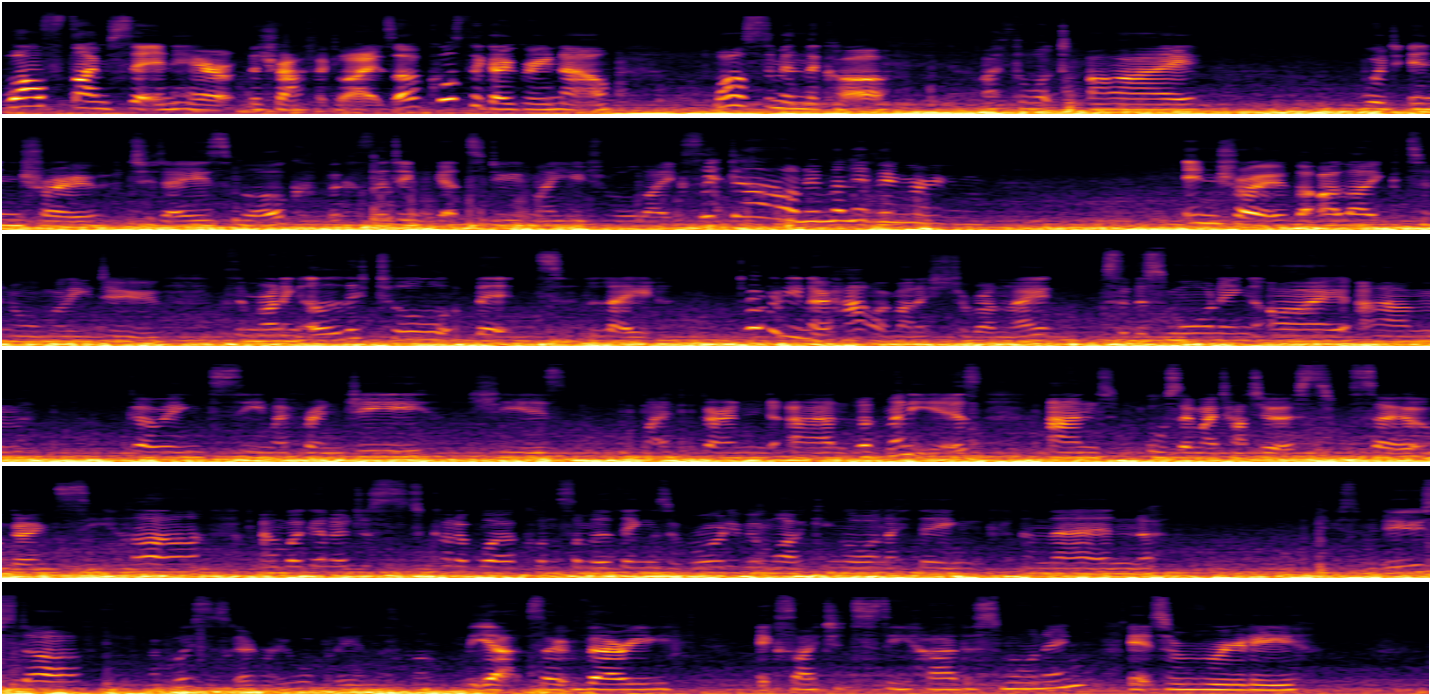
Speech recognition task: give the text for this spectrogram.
whilst I'm sitting here at the traffic lights, of course they go green now, whilst I'm in the car, I thought I would intro today's vlog because I didn't get to do my usual like sit down in my living room intro that I like to normally do because I'm running a little bit late. Don't really know how I managed to run late. So this morning I am going to see my friend G. She is my friend and of many years and also my tattooist. So I'm going to see her and we're gonna just kind of work on some of the things we've already been working on I think and then do some new stuff. My voice is going really wobbly in this car. But yeah, so very excited to see her this morning. It's a really,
